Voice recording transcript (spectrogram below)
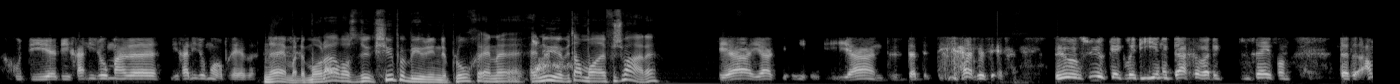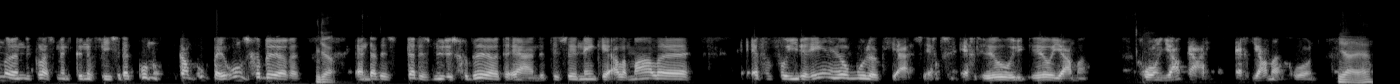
goed, die, die, gaat niet zomaar, uh, die gaat niet zomaar opgeven. Nee, maar de moraal was natuurlijk super bij jullie in de ploeg. En, uh, en nu heb je het allemaal even zwaar, hè? Ja, ja, ja, dat, ja, dat is echt heel zuur. Kijk, bij die ene dagen wat ik zei van dat de anderen in het klassement kunnen verliezen, dat kon, kan ook bij ons gebeuren. Ja. En dat is, dat is nu dus gebeurd. Ja, en het is in één keer allemaal even voor iedereen heel moeilijk. Ja, het is echt, echt heel, heel jammer. Gewoon jammer, ja, echt jammer gewoon. Ja, ja.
